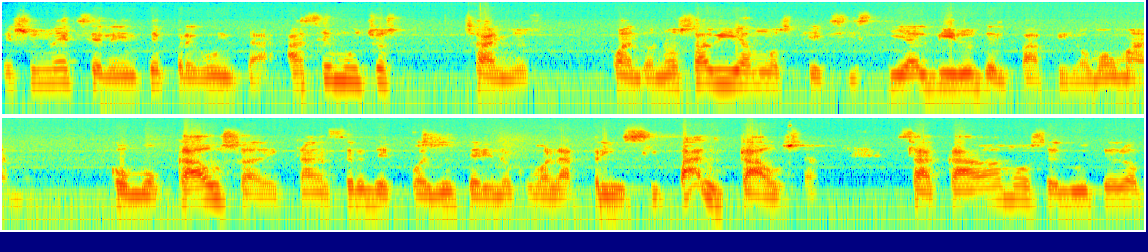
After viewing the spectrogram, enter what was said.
Es una excelente pregunta. Hace muchos años, cuando no sabíamos que existía el virus del papiloma humano como causa de cáncer de cuello uterino, como la principal causa, sacábamos el útero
